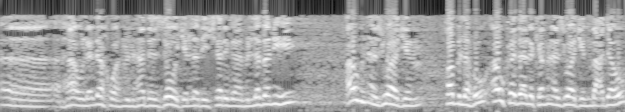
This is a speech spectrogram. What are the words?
آه، هؤلاء الأخوة من هذا الزوج الذي شرب من لبنه أو من أزواج قبله أو كذلك من أزواج بعده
